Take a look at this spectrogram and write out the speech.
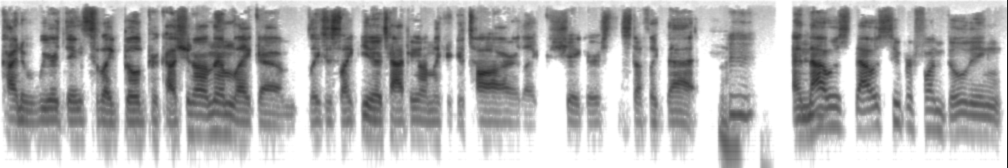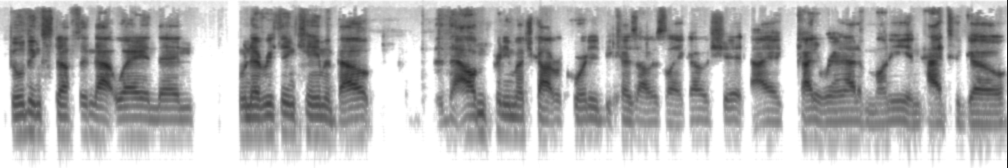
kind of weird things to like build percussion on them like um like just like you know tapping on like a guitar like shakers stuff like that Mhm. and that was that was super fun building building stuff in that way and then when everything came about the album pretty much got recorded because i was like oh shit i kind of ran out of money and had to go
